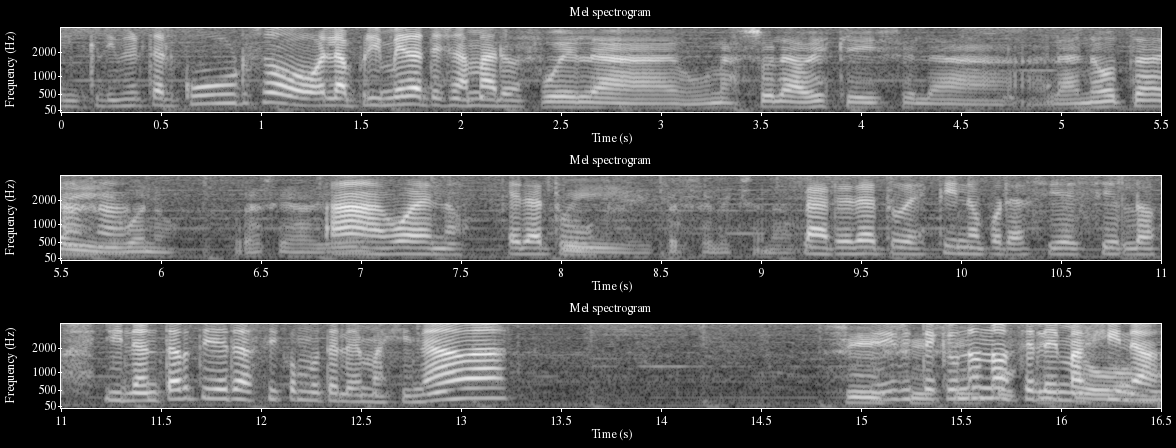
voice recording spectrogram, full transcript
inscribirte al curso o la primera te llamaron? Fue la, una sola vez que hice la, nota y bueno, gracias a Dios. Ah, bueno, era tu... Fui preseleccionado. Claro, era tu destino, por así decirlo. ¿Y la Antártida era así como te la imaginabas? Sí, sí, Viste que uno no se la imagina.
